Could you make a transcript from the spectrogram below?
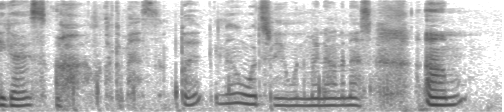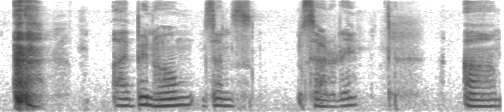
Hey guys, I look like a mess, but know what's new when am I not a mess? Um, I've been home since Saturday. Um,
